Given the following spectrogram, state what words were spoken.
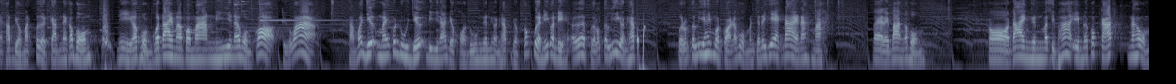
นะครับเดี๋ยวมาเปิดกันนะครับผมนี่ครับผมก็ได้มาประมาณนี้นะ ผมก็ถือว่าถามว่าเยอะไหมก็ดูเยอะดีนะเดี๋ยวขอดูเงินก่อนครับเดี๋ยวต้องเปิดนี้ก่อนดิเออเปิดลอตเตอรี่ก่อนครับเปิดลอตเตอรี่ให้หมดก่อนนะผมมันจะได้แยกได้นะมา ได้อะไรบ้างครับผม ก็ได้เงินมา 15M แล้วก็การ์ดนะครับผม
